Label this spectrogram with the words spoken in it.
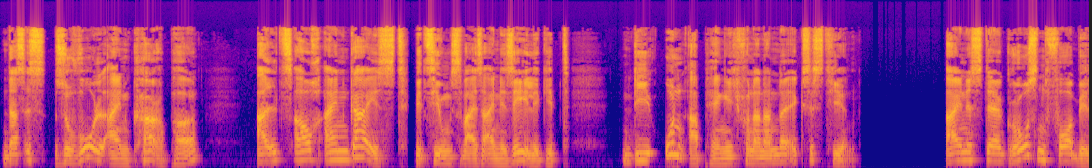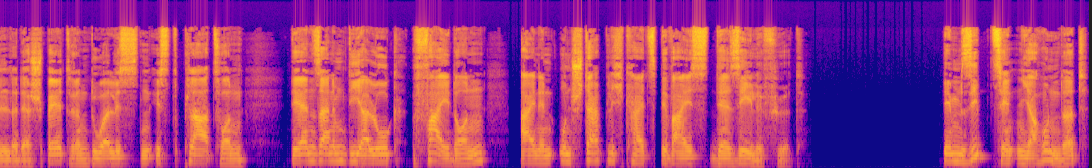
dass es sowohl ein Körper als auch ein Geist bzw. eine Seele gibt, die unabhängig voneinander existieren. Eines der großen Vorbilder der späteren Dualisten ist Platon, der in seinem Dialog Phaidon einen Unsterblichkeitsbeweis der Seele führt. Im 17. Jahrhundert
